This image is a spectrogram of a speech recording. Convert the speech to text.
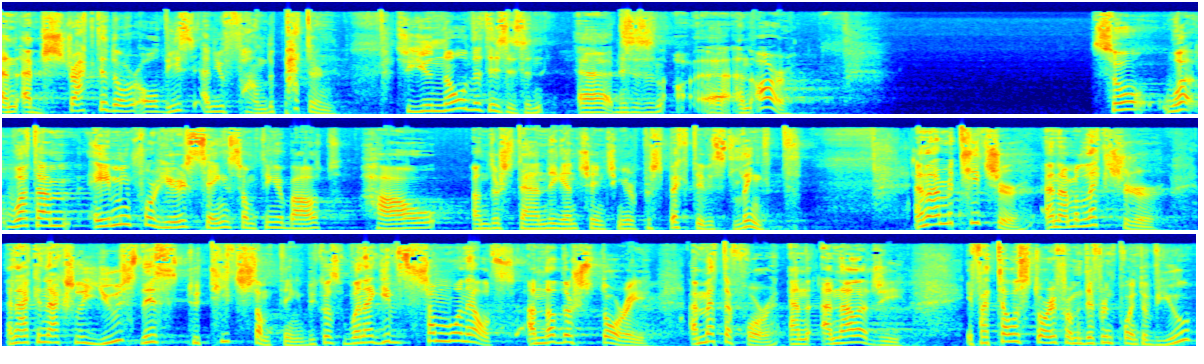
and abstracted over all these and you found the pattern. So you know that this is an, uh, this is an, uh, an R. So what, what I'm aiming for here is saying something about how understanding and changing your perspective is linked. And I'm a teacher and I'm a lecturer, and I can actually use this to teach something because when I give someone else another story, a metaphor, an analogy, if I tell a story from a different point of view,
